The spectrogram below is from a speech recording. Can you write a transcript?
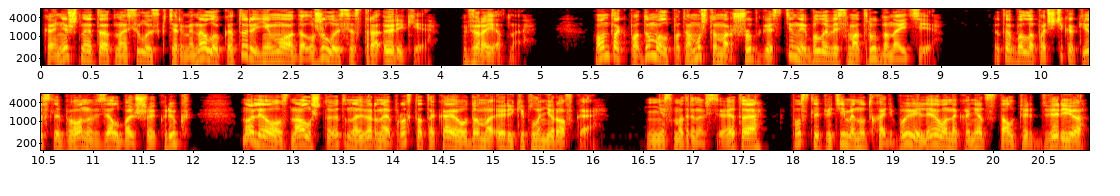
Конечно, это относилось к терминалу, который ему одолжила сестра Эрики. Вероятно. Он так подумал, потому что маршрут гостиной было весьма трудно найти. Это было почти как если бы он взял большой крюк, но Лео знал, что это, наверное, просто такая у дома Эрики планировка. Несмотря на все это, После пяти минут ходьбы Лео наконец стал перед дверью,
